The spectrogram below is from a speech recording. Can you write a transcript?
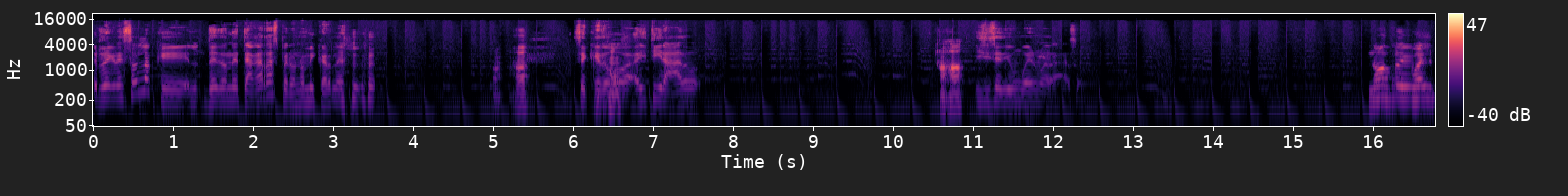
Regresó lo que, de donde te agarras, pero no mi carnal. Ajá. Se quedó ahí tirado. Ajá. Y sí se dio un buen madazo. No, creo igual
